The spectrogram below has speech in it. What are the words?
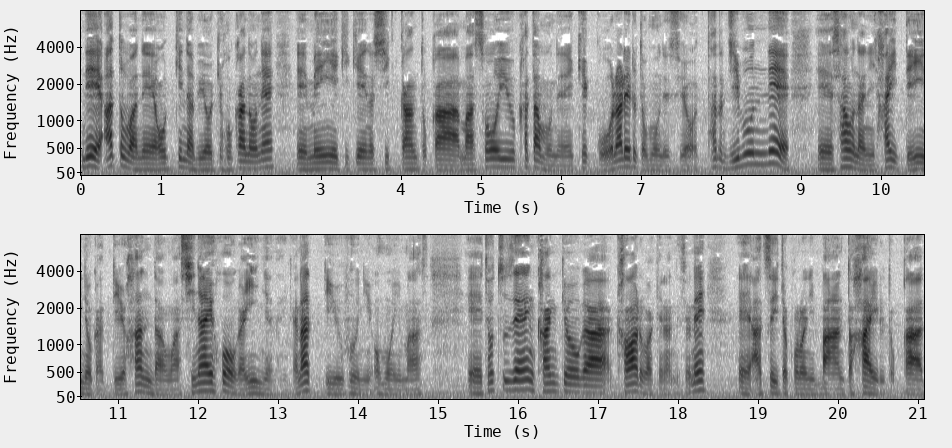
で、あとはね、大きな病気、他のね、えー、免疫系の疾患とか、まあそういう方もね、結構おられると思うんですよ。ただ自分で、えー、サウナに入っていいのかっていう判断はしない方がいいんじゃないかなっていうふうに思います。えー、突然環境が変わるわけなんですよね。えー、暑いところにバーンと入るとか、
